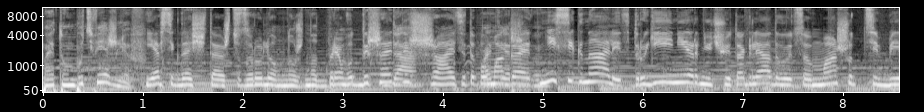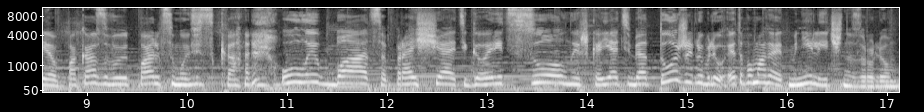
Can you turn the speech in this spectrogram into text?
Поэтому будь вежлив. Я всегда считаю, что за рулем нужно прям вот дышать, Да. дышать. Это помогает. Не сигналить. Другие нервничают, оглядываются, машут тебе, показывают пальцем у виска. Улыбаться, прощать, говорить, солнышко, я тебя тоже люблю. Это помогает мне лично за рулем.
